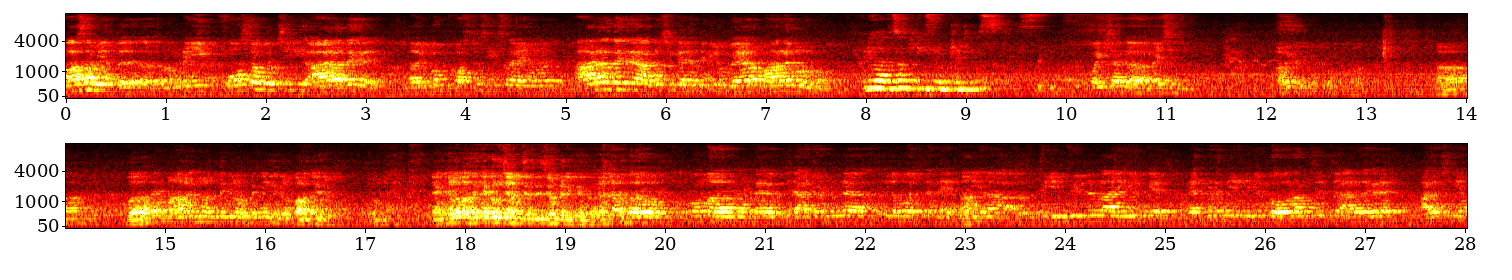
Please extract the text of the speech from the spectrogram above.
ആ സമയത്ത് നമ്മുടെ ഈ ഫോസ്റ്റോ കൊച്ചി ആരാധകര് ഇപ്പം ഫസ്റ്റ് സീസൺ ആയതുകൊണ്ട് ആരാധകരെ ആകർഷിക്കാൻ എന്തെങ്കിലും വേറെ മാർഗങ്ങളുണ്ടോ Could you also please introduce? വൈശാഖ ഐശ്വര്യ വേറെ മാർഗങ്ങൾ എന്തെങ്കിലും ഉണ്ടെങ്കിൽ നിങ്ങൾ പറഞ്ഞു തരും. ഞങ്ങളും അതിനെ കുറിച്ചാണ് ചിന്തിച്ചുകൊണ്ടിരിക്കുന്നത് ഇപ്പം നമ്മുടെ രാജേട്ടന്റെ ഉള്ള പോലെ തന്നെ ഫീൽഡിലുള്ള ആരെങ്കിലും ഒക്കെ ഏർപ്പെടുന്ന എന്തെങ്കിലും പ്രോഗ്രാംസ് ആരാധകരെ ആകർഷിക്കാൻ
